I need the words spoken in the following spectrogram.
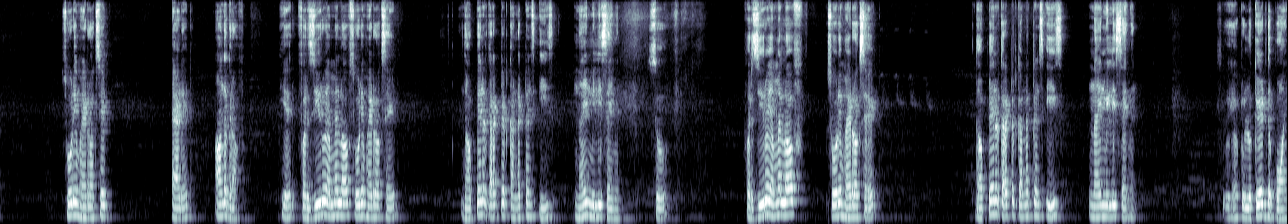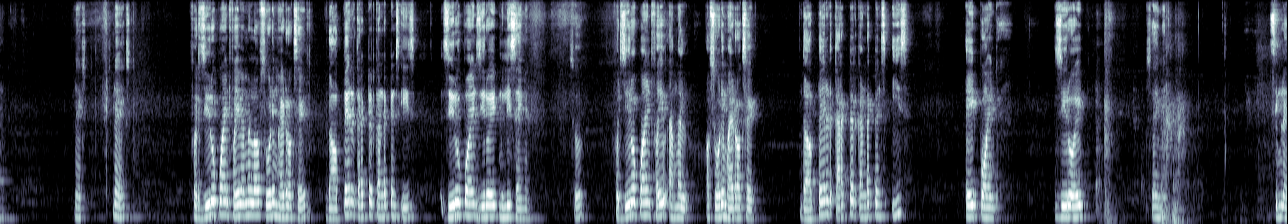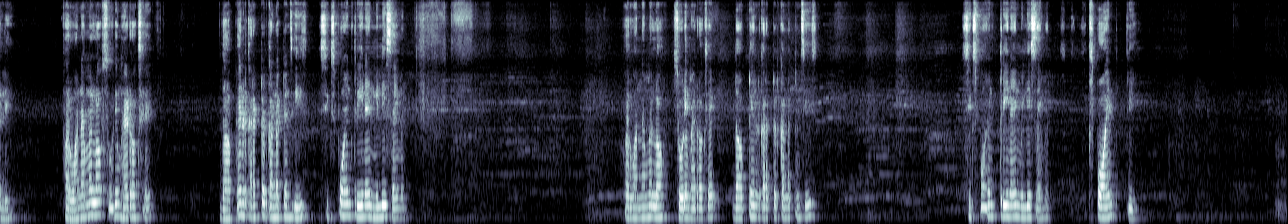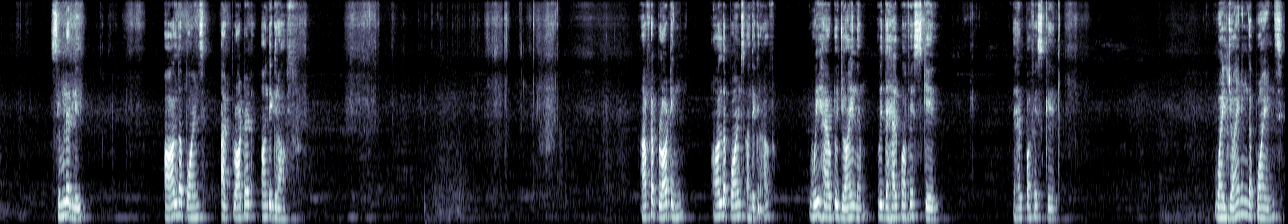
sodium hydroxide added on the graph. Here for 0 ml of sodium hydroxide the obtained corrected conductance is 9 millisiemen. So for 0 ml of sodium hydroxide the obtained corrected conductance is 9 millisiemen. So we have to locate the point. Next, next for 0.5 ml of sodium hydroxide the obtained corrected conductance is 0.08 millisiemen. So for 0.5 ml of sodium hydroxide the obtained corrected conductance is 8.08 siemen. Similarly, for 1 ml of sodium hydroxide, the obtained corrected conductance is 6.39 millisiemen. For 1 ml of sodium hydroxide, the obtained corrected conductance is 6.39 millisiemen. 6.3. Similarly, all the points are plotted on the graph. After plotting all the points on the graph, we have to join them with the help of a scale. The help of a scale. While joining the points,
